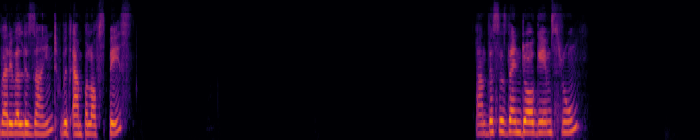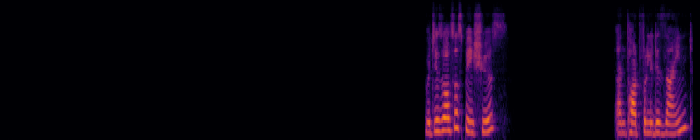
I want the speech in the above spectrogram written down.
Very well designed, with ample of space. And this is the indoor games room. Which is also spacious and thoughtfully designed.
